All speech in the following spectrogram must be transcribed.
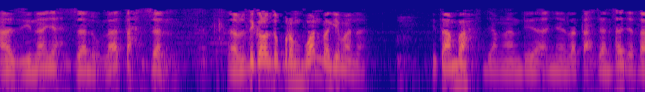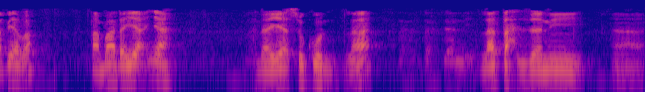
Hazina yahzanu, la tahzan. Nah, berarti kalau untuk perempuan bagaimana? Ditambah, jangan tidak hanya la tahzan saja, tapi apa? Tambah ada ya-nya. Ada ya sukun. La la tahzani. Nah,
